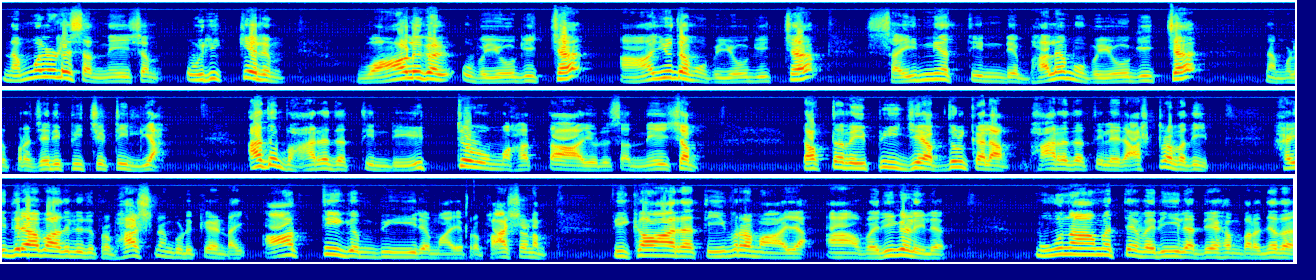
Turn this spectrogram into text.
നമ്മളുടെ സന്ദേശം ഒരിക്കലും വാളുകൾ ഉപയോഗിച്ച് ആയുധം ഉപയോഗിച്ച് സൈന്യത്തിന്റെ ഫലം ഉപയോഗിച്ച് നമ്മൾ പ്രചരിപ്പിച്ചിട്ടില്ല. അത് ഭാരതത്തിന്റെ ഏറ്റവും മഹത്തായൊരു സന്ദേശം. Doctor A P J Abdul Kalam ഭാരതത്തിലെ രാഷ്ട്രപതി ഹൈദരാബാദിൽ ഒരു പ്രഭാഷണം കൊടുക്കേണ്ടായി. അതിഗംഭീരമായ പ്രഭാഷണം. വികാര തീവ്രമായ ആ വരികളിൽ മൂന്നാമത്തെ വരിയിൽ അദ്ദേഹം പറഞ്ഞത്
